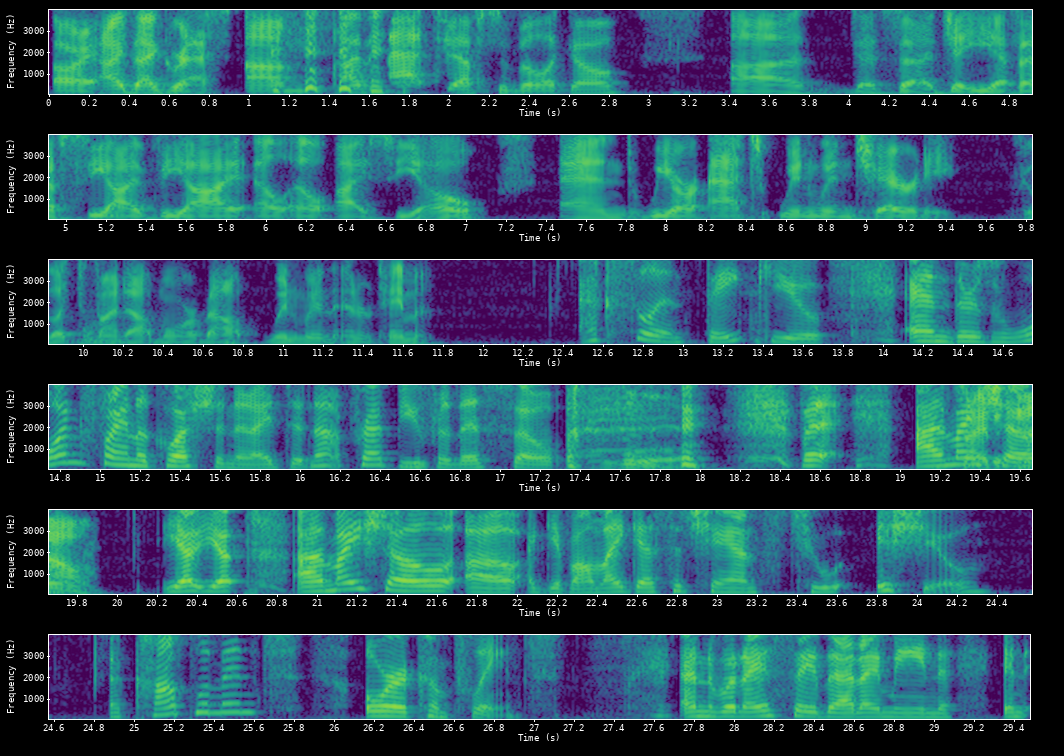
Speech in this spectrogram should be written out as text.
all right, I digress. Um, I'm at Jeff Civillico. Uh, that's uh, J E F F C I V I L L I C O, and we are at Win Win Charity. If you'd like to find out more about Win Win Entertainment. Excellent, thank you. And there's one final question, and I did not prep you for this, so. but on my show, now. Yep, yep. On my show, uh, I give all my guests a chance to issue a compliment or a complaint. And when I say that, I mean in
